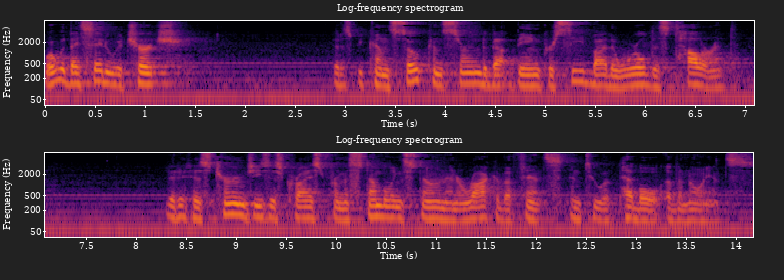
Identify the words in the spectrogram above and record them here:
What would they say to a church that has become so concerned about being perceived by the world as tolerant that it has turned Jesus Christ from a stumbling stone and a rock of offense into a pebble of annoyance?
